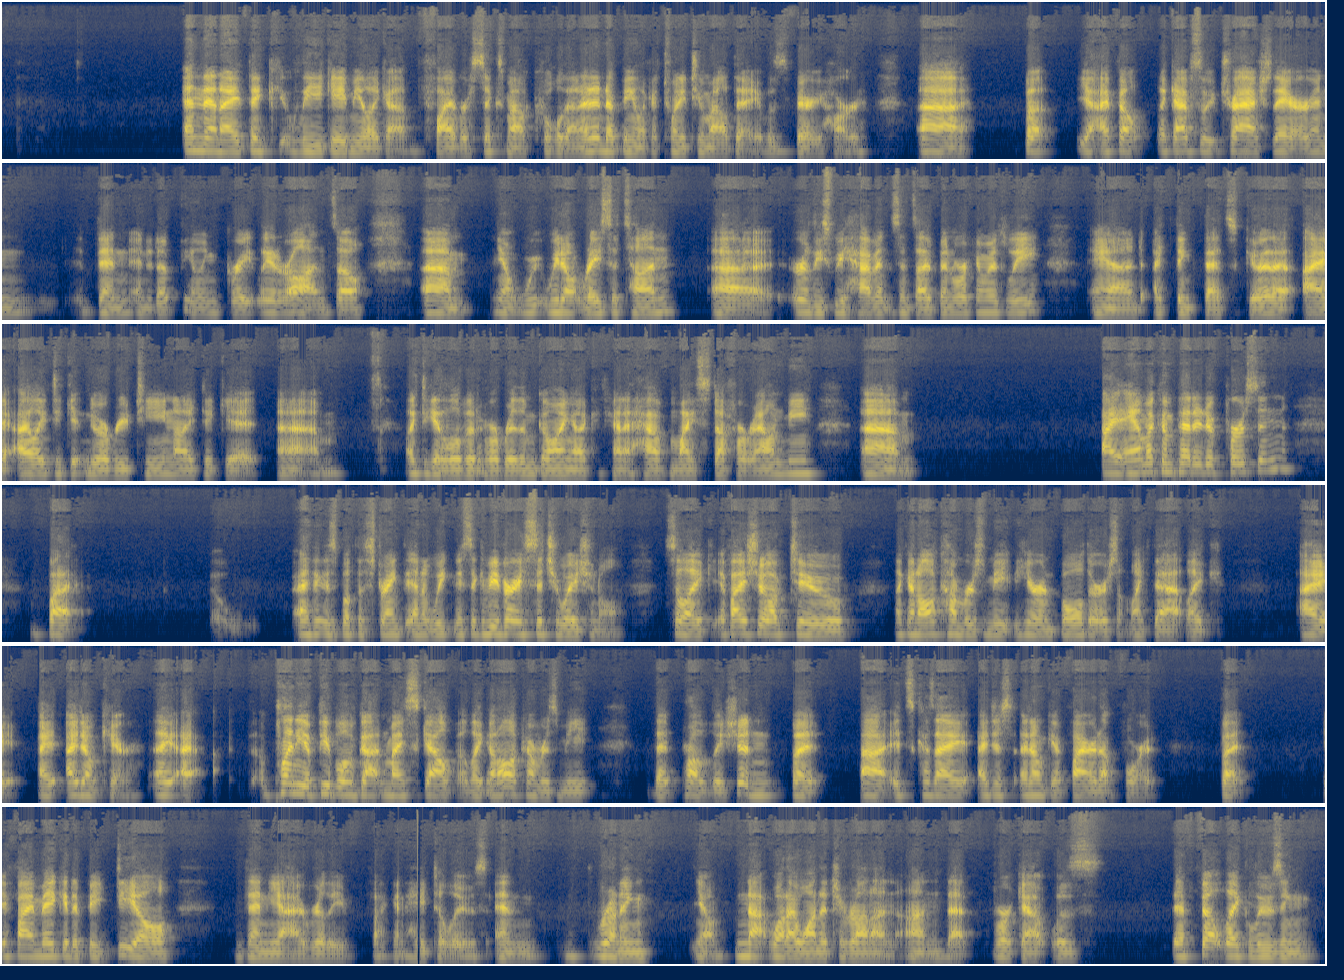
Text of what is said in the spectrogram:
and then I think Lee gave me like a five or six mile cool down. It ended up being like a 22 mile day. It was very hard. Uh, but yeah, I felt like absolute trash there, and then ended up feeling great later on. So, um, you know, we, we don't race a ton, uh, or at least we haven't since I've been working with Lee, and I think that's good. I, I like to get into a routine. I like to get um, I like to get a little bit of a rhythm going. I like to kind of have my stuff around me. Um, I am a competitive person, but I think it's both a strength and a weakness. It can be very situational. So, like, if I show up to like an all comers meet here in Boulder or something like that, like I I, I don't care. I, I plenty of people have gotten my scalp at like an all comers meet that probably shouldn't, but uh, it's because I I just I don't get fired up for it. But if I make it a big deal, then yeah, I really fucking hate to lose. And running, you know, not what I wanted to run on on that workout was it felt like losing.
